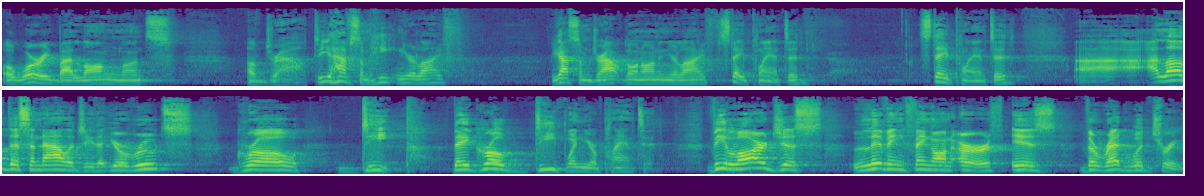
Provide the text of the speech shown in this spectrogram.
or worried by long months of drought. Do you have some heat in your life? You got some drought going on in your life? Stay planted. Stay planted. Uh, I love this analogy that your roots grow deep. They grow deep when you're planted. The largest living thing on earth is the redwood tree.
